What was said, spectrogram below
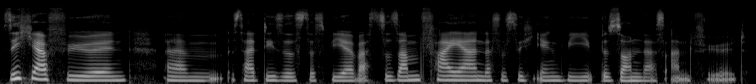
sicher fühlen. Ähm, es hat dieses, dass wir was zusammen feiern, dass es sich irgendwie besonders anfühlt.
